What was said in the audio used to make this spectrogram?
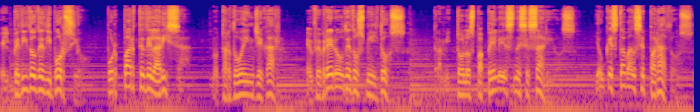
El pedido de divorcio por parte de Larissa no tardó en llegar. En febrero de 2002, tramitó los papeles necesarios y aunque estaban separados,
